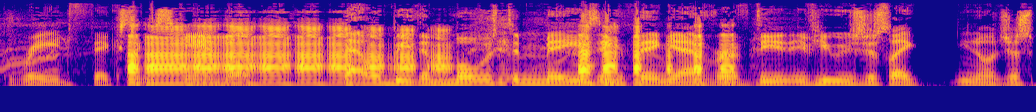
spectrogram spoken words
grade fixing scandal. That would be the most amazing thing ever if, the, if he was just like, you know, just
